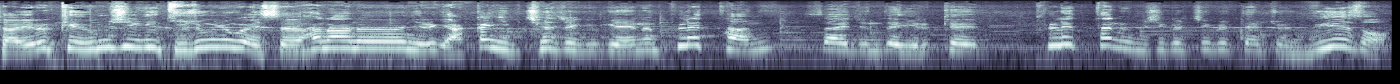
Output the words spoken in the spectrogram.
자 이렇게 음식이 두 종류가 있어요. 하나는 약간 입체적이고 얘는 플랫한 사이즈인데 이렇게 플랫한 음식을 찍을 때는 좀 위에서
